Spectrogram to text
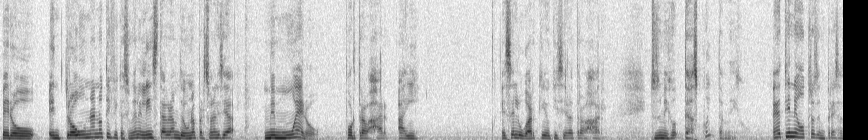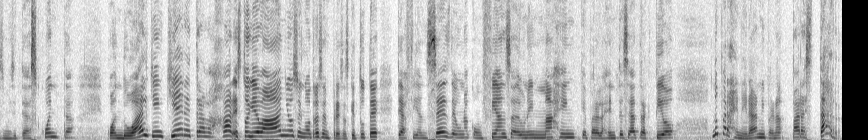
pero entró una notificación en el Instagram de una persona que decía, me muero por trabajar ahí. Es el lugar que yo quisiera trabajar. Entonces me dijo, ¿te das cuenta? Me dijo. Ella tiene otras empresas y me dice, ¿te das cuenta? Cuando alguien quiere trabajar, esto lleva años en otras empresas, que tú te, te afiances de una confianza, de una imagen que para la gente sea atractiva, no para generar ni para nada, para estar.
